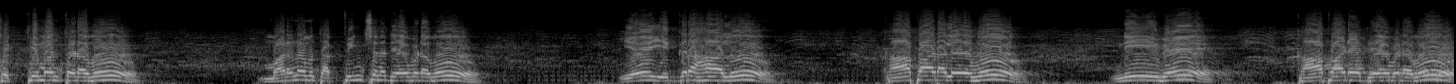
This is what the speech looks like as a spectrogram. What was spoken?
శక్తిమంతుడవు మరణం తప్పించిన దేవుడవు. ఏ విగ్రహాలు కాపాడలేవు నీవే కాపాడే దేవుడవు.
